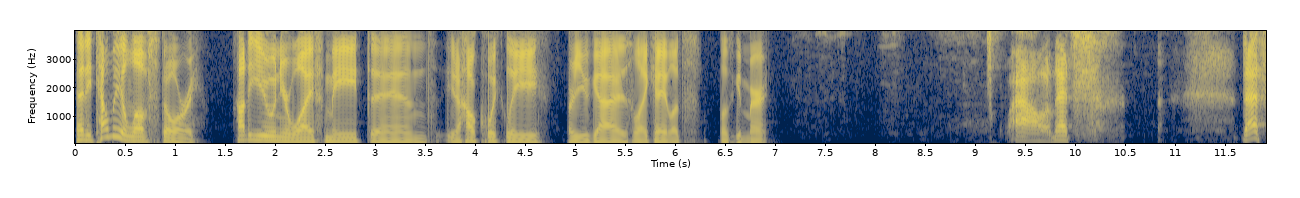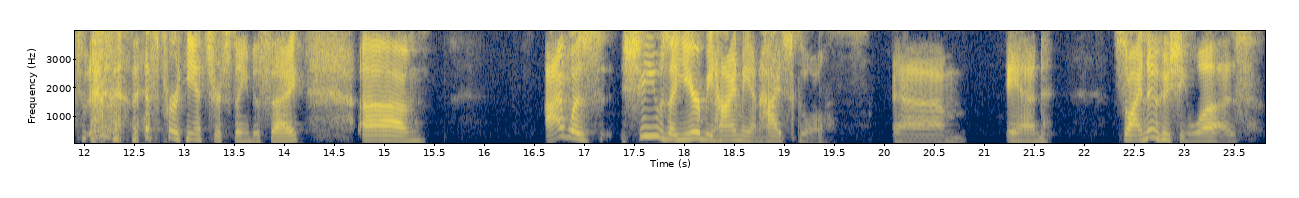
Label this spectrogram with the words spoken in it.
Eddy, tell me a love story. How do you and your wife meet, and you know how quickly are you guys like, hey, let's let's get married? Wow, that's that's that's pretty interesting to say. Um, I was she was a year behind me in high school, um, and so I knew who she was.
